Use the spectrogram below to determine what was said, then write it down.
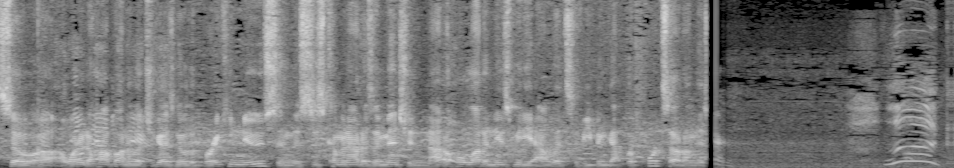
So uh, I wanted to hop on and let you guys know the breaking news, and this is coming out as I mentioned. Not a whole lot of news media outlets have even got reports out on this. Look!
